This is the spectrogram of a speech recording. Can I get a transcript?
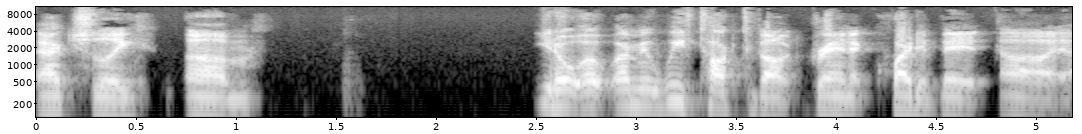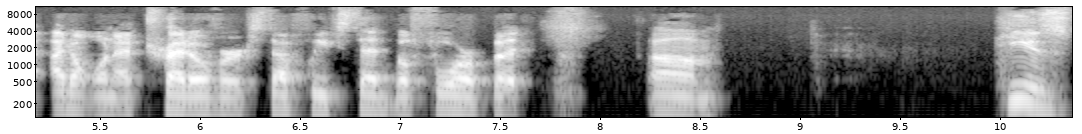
actually. Um, you know, I mean, we've talked about Granit quite a bit. Uh, I don't want to tread over stuff we've said before, but um, he is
